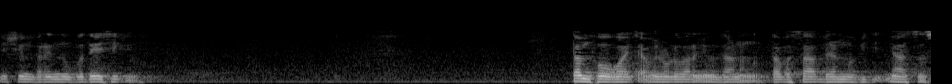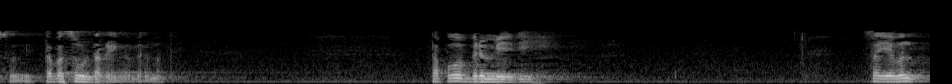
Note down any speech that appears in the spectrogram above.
ശിഷ്യൻ പറയുന്നു ഉപദേശിക്കൂ. തംഭോവാച്ച അവനോട് പറഞ്ഞു എന്താണ്? തപസ ബ്രഹ്മ വിജിജ്ഞാസസ്വതി തപസ്സുകൊണ്ടറിയുക ബ്രഹ്മത്തെ. തപോ ബ്രഹ്മേരി സയവൻ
